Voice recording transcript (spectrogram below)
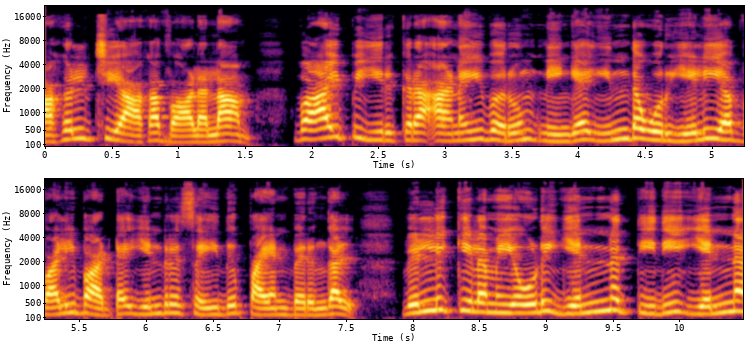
மகிழ்ச்சியாக வாழலாம். வாய்ப்பு இருக்கிற அனைவரும் நீங்கள் இந்த ஒரு எளிய வழிபாட்டை இன்று செய்து பயன்பெறுங்கள். வெள்ளிக்கிழமையோடு என்ன திதி என்ன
